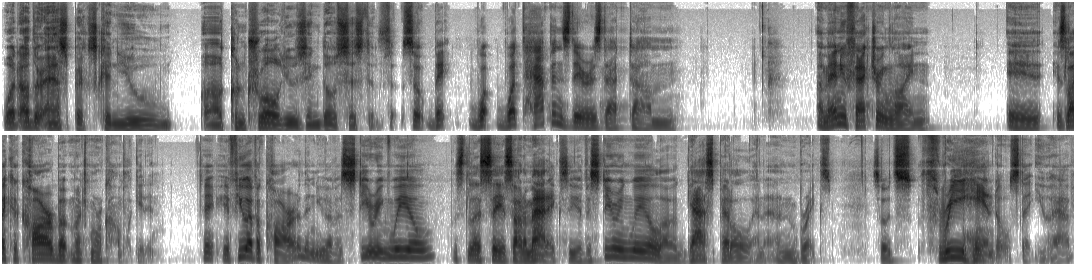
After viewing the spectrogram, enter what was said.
What other aspects can you uh, control using those systems? So, so ba- what what happens there is that um, a manufacturing line is, is like a car, but much more complicated. If you have a car, then you have a steering wheel. Let's, let's say it's automatic. So you have a steering wheel, a gas pedal, and, and brakes. So it's three handles that you have.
